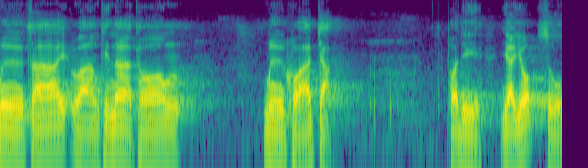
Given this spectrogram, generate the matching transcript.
มือซ้ายวางที่หน้าท้อง มือขวาจับ พอดี อย่ายกสูง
